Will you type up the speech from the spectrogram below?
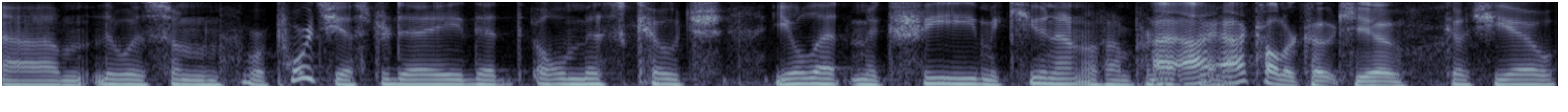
Um, there was some reports yesterday that Ole Miss coach Yolett McPhee, McCune, I don't know if I'm I, pronouncing I, I call her Coach Yo. Coach Yo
